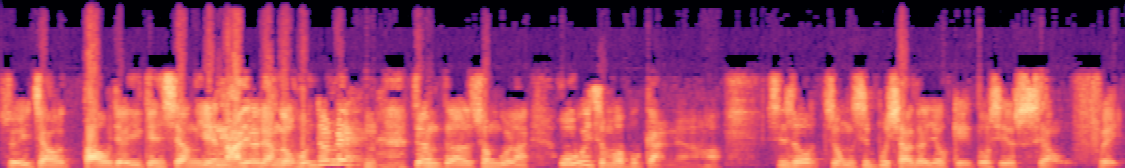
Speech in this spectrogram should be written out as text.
嘴角包着一根香烟，拿着两个馄饨面，这样的送过来，我为什么不敢呢？哈，是说总是不晓得要给多些小费，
